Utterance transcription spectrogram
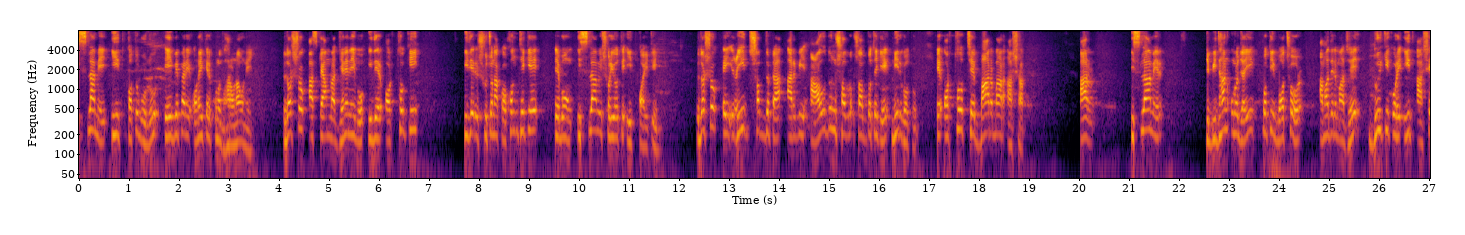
ইসলামে ঈদ কতগুলো? এই ব্যাপারে অনেকের কোনো ধারণাও নেই। দর্শক, আজকে আমরা জেনে নেব ঈদের অর্থ কি, ঈদের সূচনা কখন থেকে এবং ইসলামী শরীয়তে ঈদ কয়টি। দর্শক, এই ঈদ শব্দটা আরবি আউদুন শব্দ থেকে নির্গত। এর অর্থ হচ্ছে বারবার আসা। আর ইসলামের যে বিধান অনুযায়ী প্রতি বছর আমাদের মাঝে দুইটি করে ঈদ আসে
